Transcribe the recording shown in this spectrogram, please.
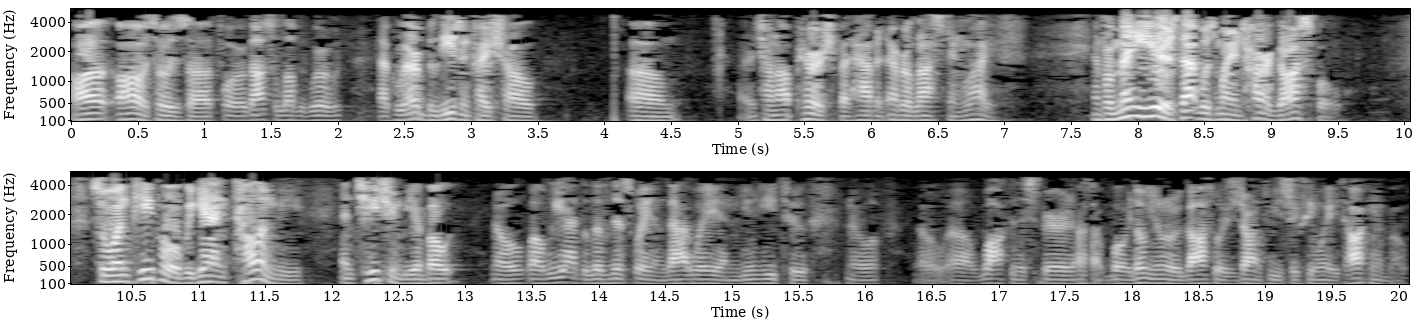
all, all it was uh, for God so loved the world that whoever believes in Christ shall um, shall not perish but have an everlasting life. And for many years, that was my entire gospel. So when people began telling me and teaching me about, you know, well, we have to live this way and that way, and you need to, you know, uh, walk in the Spirit, I thought, boy, don't you know the gospel is John three sixteen? What are you talking about?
